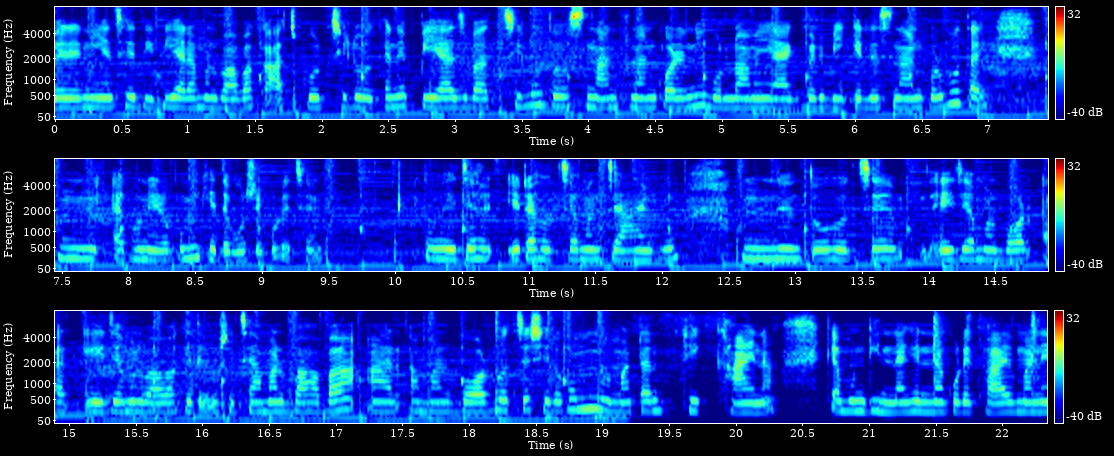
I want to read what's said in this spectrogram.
বেড়ে নিয়েছে দিদি আর আমার বাবা কাজ করছিল, ওখানে পেঁয়াজ বাচ্ছিল, তো স্নান ফ্নান করেনি, বলল আমি একবার বিকেলে স্নান করব, তাই এখন এরকমই খেতে বসে পড়েছে। তো এই যে এটা হচ্ছে আমার জামাইবু। তো হচ্ছে এই যে আমার বর আর এই যে আমার বাবা খেতে বসেছে। আমার বাবা আর আমার বর হচ্ছে সেরকম মাটন ঠিক খায় না। কেমন ঘিন্না ঘিন্না করে খায় মানে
